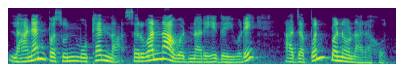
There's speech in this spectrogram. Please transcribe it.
लहान्यांपासून मोठ्यांना सर्वांना आवडणारे हे दहीवडे आज आपण बनवणार आहोत.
